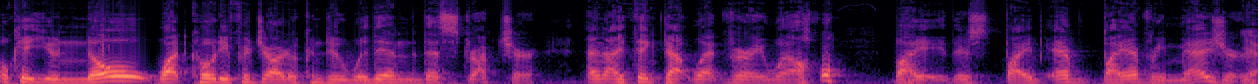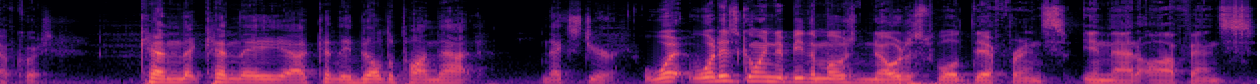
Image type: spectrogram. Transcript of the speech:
okay, you know what Cody Fajardo can do within this structure, and I think that went very well by there's by ev- by every measure. Yeah, of course. Can can they uh, can they build upon that next year? What what is going to be the most noticeable difference in that offense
